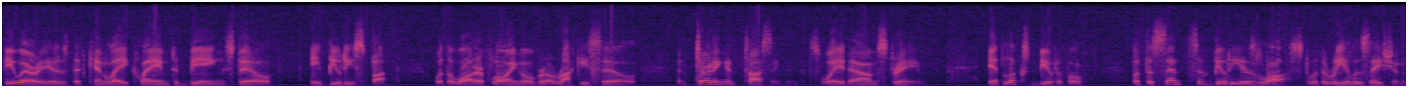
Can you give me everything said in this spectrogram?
few areas that can lay claim to being still a beauty spot, with the water flowing over a rocky sill and turning and tossing in its way downstream. It looks beautiful, but the sense of beauty is lost with the realization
